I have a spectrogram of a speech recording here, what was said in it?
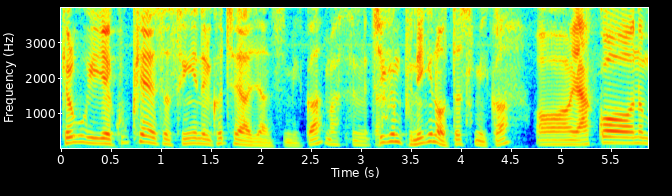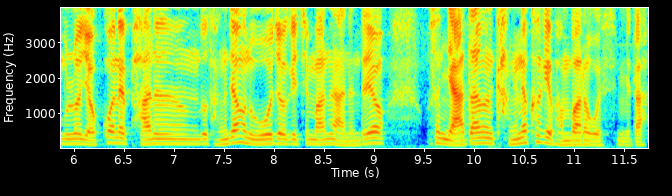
결국 이게 국회에서 승인을 거쳐야 하지 않습니까? 맞습니다. 지금 분위기는 어떻습니까? 어, 야권은 물론 여권의 반응도 당장은 우호적이지만은 않은데요. 우선 야당은 강력하게 반발하고 있습니다.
